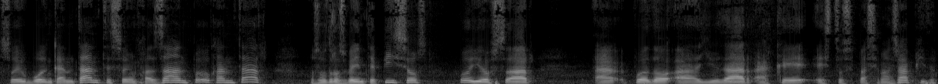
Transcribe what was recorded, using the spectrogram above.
soy un buen cantante, soy un hazán, puedo cantar. Los otros 20 pisos yo ah, puedo ayudar a que esto se pase más rápido.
